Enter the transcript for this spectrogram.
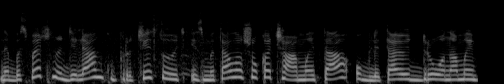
Небезпечну ділянку прочистують із металошукачами та облітають дронами.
